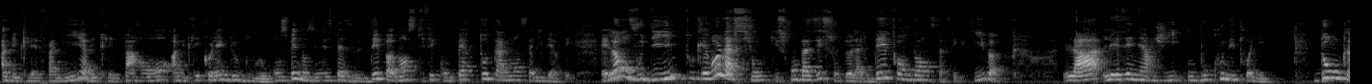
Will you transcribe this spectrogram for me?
avec les familles, avec les parents, avec les collègues de boulot. On se met dans une espèce de dépendance qui fait qu'on perd totalement sa liberté. Et là, on vous dit, toutes les relations qui seront basées sur de la dépendance affective, là, les énergies ont beaucoup nettoyé. Donc,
